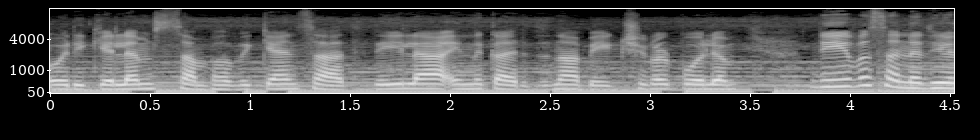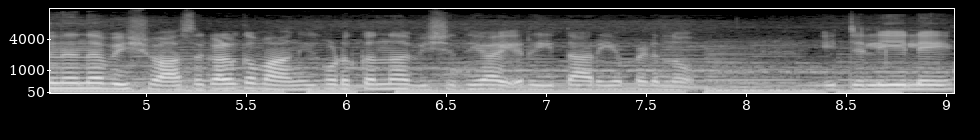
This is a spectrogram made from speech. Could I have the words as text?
ഒരിക്കലും സംഭവിക്കാൻ സാധ്യതയില്ല എന്ന് കരുതുന്ന അപേക്ഷകൾ പോലും ദൈവസന്നിധിയിൽ നിന്ന് വിശ്വാസികൾക്ക് വാങ്ങിക്കൊടുക്കുന്ന വിശുദ്ധിയായി റീത്ത അറിയപ്പെടുന്നു. ഇറ്റലിയിലെ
